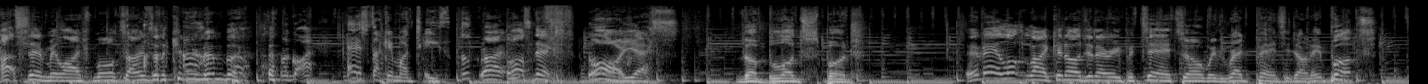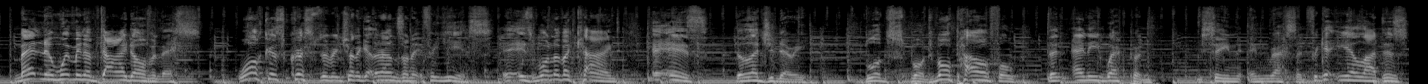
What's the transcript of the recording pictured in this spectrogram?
That saved my life more times than I can remember. I got a hair stuck in my teeth. Right, what's next? Oh, yes. The blood spud. It may look like an ordinary potato with red painted on it, but men and women have died over this. Walker's Crisps have been trying to get their hands on it for years. It is one of a kind. It is the legendary blood spud, more powerful than any weapon you've seen in wrestling. Forget your ladders,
